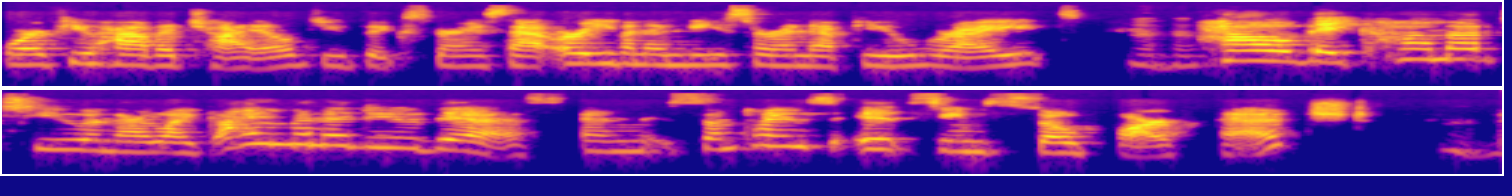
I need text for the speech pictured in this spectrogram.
or if you have a child you've experienced that or even a niece or a nephew right mm-hmm. how they come up to you and they're like i'm going to do this and sometimes it seems so far-fetched mm-hmm.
